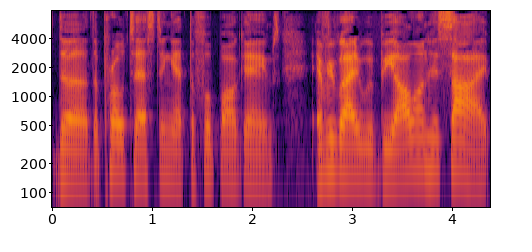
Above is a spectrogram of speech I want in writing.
the the protesting at the football games, everybody would be all on his side.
